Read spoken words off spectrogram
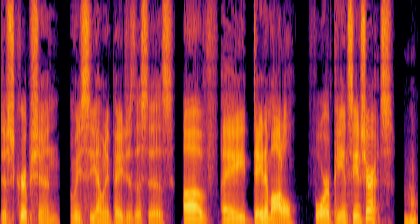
Description. Let me see how many pages this is of a data model for P&C Insurance. Mhm.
